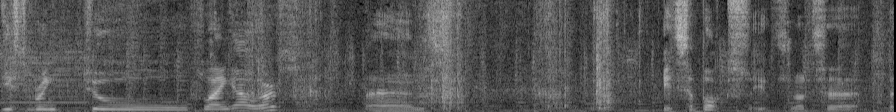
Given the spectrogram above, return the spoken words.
this brings two flying hours and it's a box it's not uh, a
